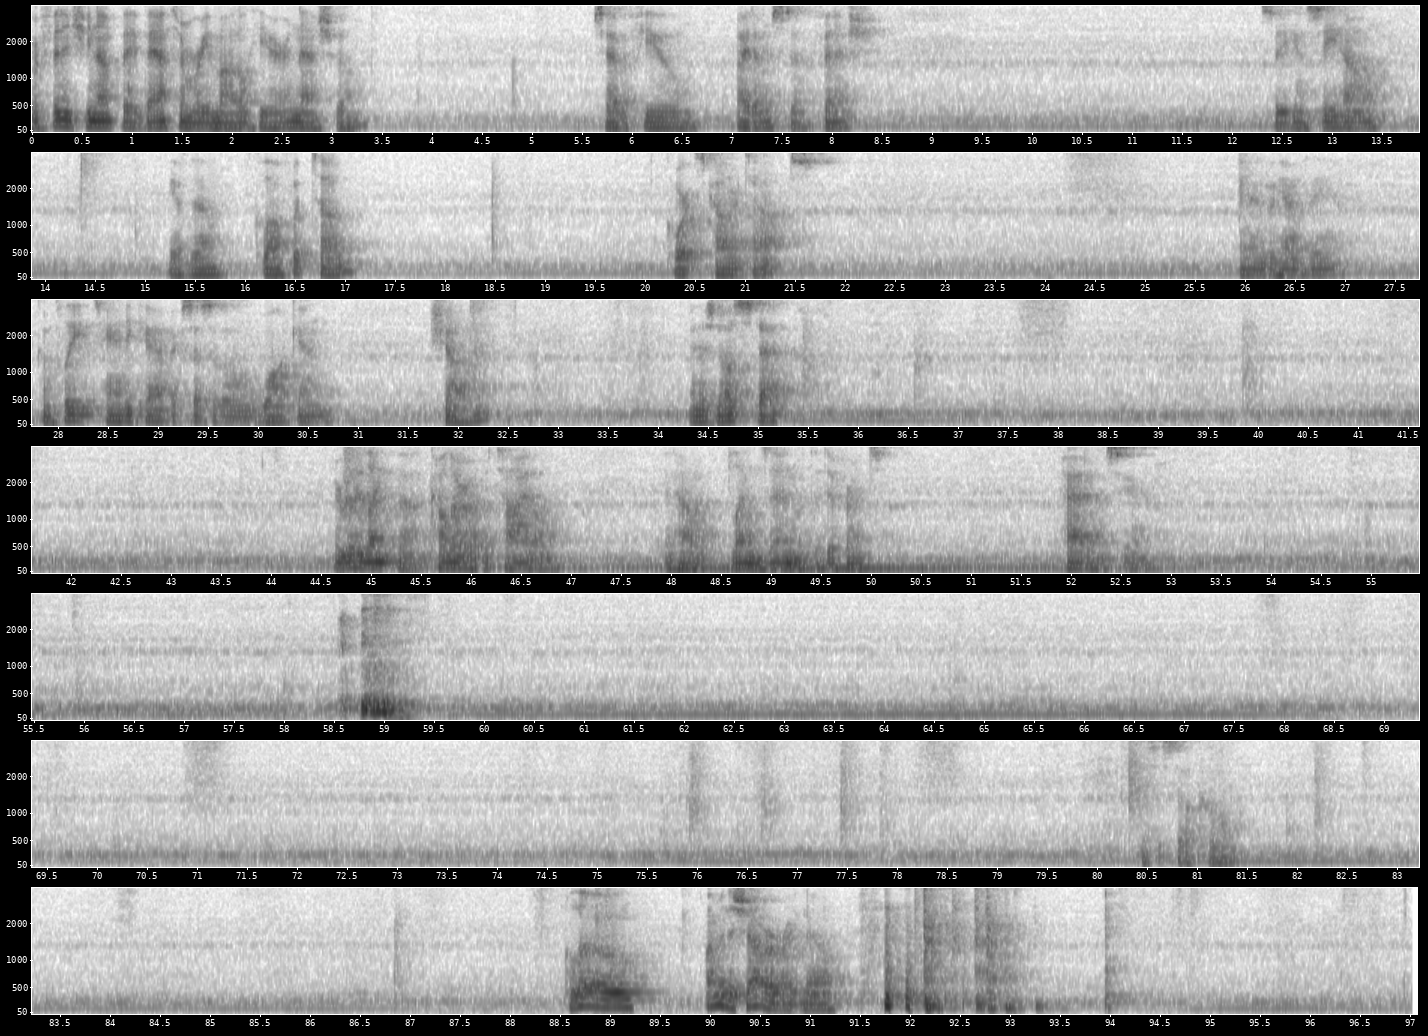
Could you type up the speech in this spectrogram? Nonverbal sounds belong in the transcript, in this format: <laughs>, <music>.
We're finishing up a bathroom remodel here in Nashville. Just have a few items to finish. So you can see how you have the clawfoot tub, quartz countertops, and we have the complete handicap accessible walk-in shower. And there's no step. I really like the color of the tile and how it blends in with the different patterns here. This is so cool. Hello. I'm in the shower right now. <laughs>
